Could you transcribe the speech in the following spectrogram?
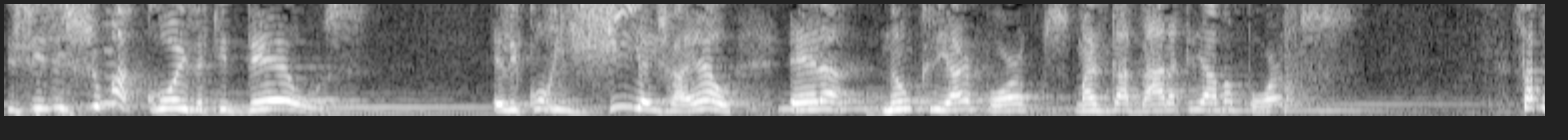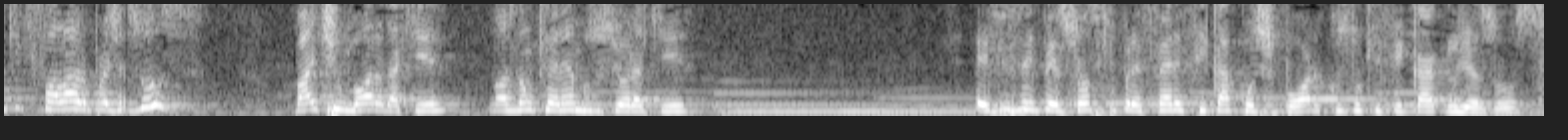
E se existia uma coisa que Deus, ele corrigia Israel, era não criar porcos, mas Gadara criava porcos. Sabe o que, que falaram para Jesus? Vai-te embora daqui, nós não queremos o Senhor aqui. Existem pessoas que preferem ficar com os porcos do que ficar com Jesus.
